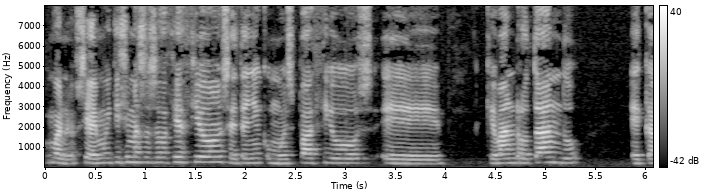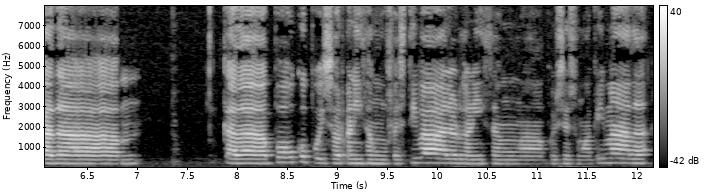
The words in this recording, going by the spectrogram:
Bueno, si hai moitísimas asociacións e teñen como espacios eh, que van rotando e cada cada pouco pois organizan un festival, organizan unha pois é unha queimada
